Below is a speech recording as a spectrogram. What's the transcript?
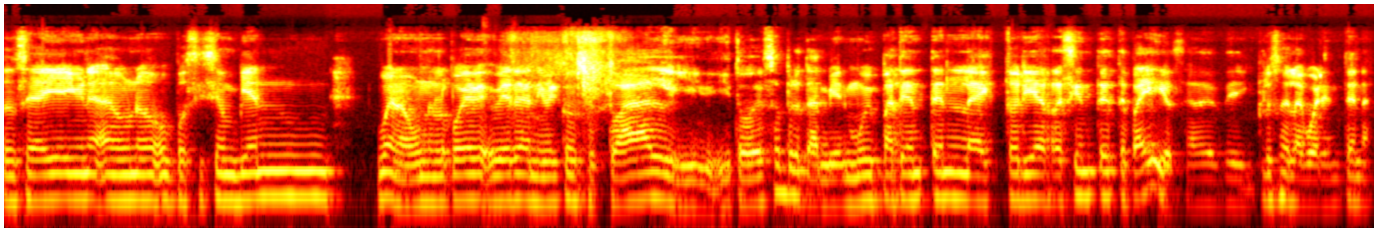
Entonces ahí hay una, una oposición bien, bueno, uno lo puede ver a nivel conceptual y, todo eso, pero también muy patente en la historia reciente de este país, o sea, desde incluso de la cuarentena,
